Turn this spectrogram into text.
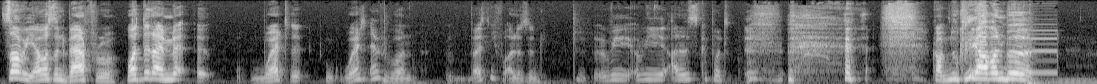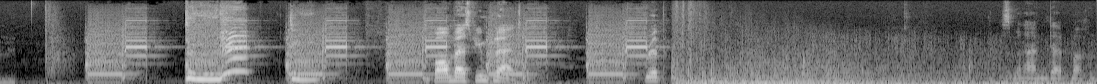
Sorry, I was in the bathroom. What did I miss? Uh, where, where's everyone? Weiß nicht, wo alle sind. Irgendwie, irgendwie alles kaputt. Komm, Nuklearbombe! Bomb has been planted. RIP. Muss man einen Dab machen.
